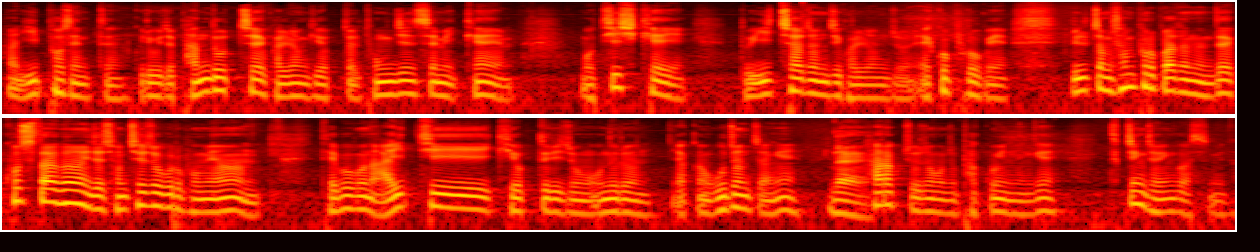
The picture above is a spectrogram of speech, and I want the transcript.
한 2% 그리고 이제 반도체 관련 기업들 동진 세미캠, 뭐 TCK 또 2차 전지 관련주 에코프로베 1.3% 빠졌는데 코스닥은 이제 전체적으로 보면 대부분 IT 기업들이 좀 오늘은 약간 오전장에 네. 하락 조정을 좀 받고 있는 게 특징적인 것 같습니다.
